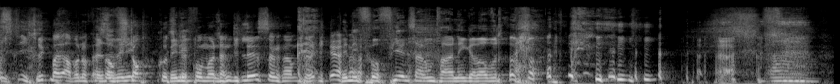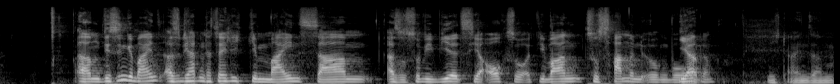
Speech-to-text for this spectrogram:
Ich, ich drück mal aber noch kurz Also auf wenn ich- Stopp, kurz wenn ich- bevor wir dann die Lösung haben. Drück, ja. Wenn ich vor vielen Sachen Panik habe, aber Ähm, die sind gemein, also die hatten tatsächlich gemeinsam, also so wie wir jetzt hier auch so, die waren zusammen irgendwo, Ja. oder? Nicht einsam,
